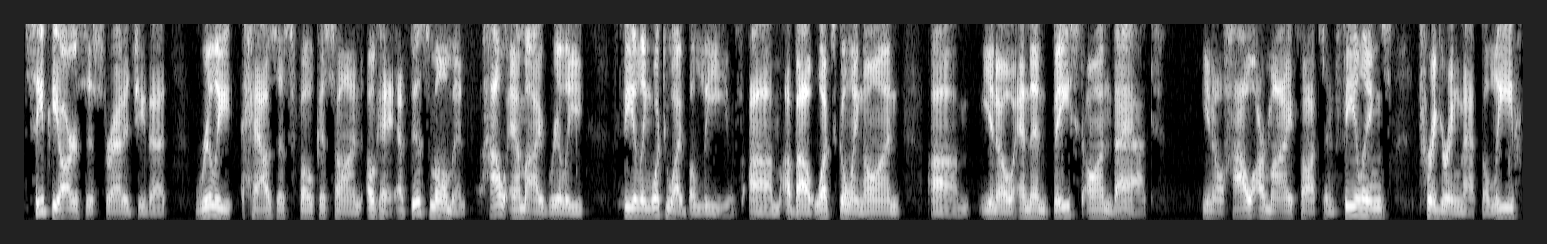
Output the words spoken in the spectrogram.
cpr is this strategy that really has us focus on okay at this moment how am i really feeling? What do i believe um, about what's going on? Um, you know and then based on that you know how are my thoughts and feelings triggering that belief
